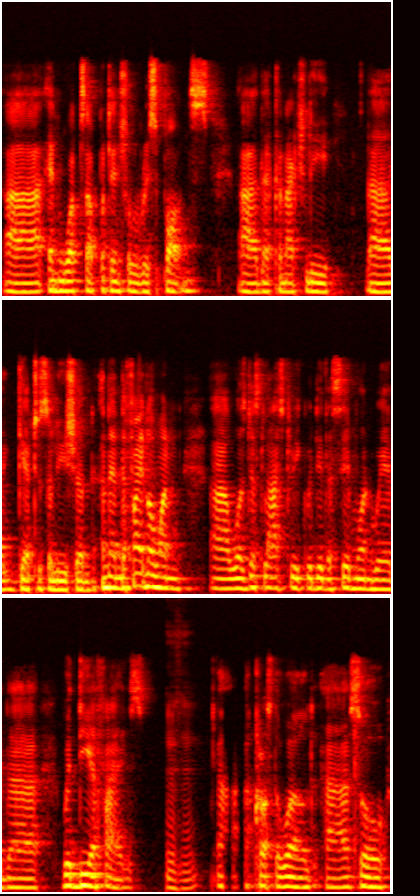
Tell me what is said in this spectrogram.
and what's a potential response that can actually uh, get to solution. And then the final one uh, was just last week. We did the same one with uh, with DFIs, mm-hmm. uh, across the world. Uh, so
